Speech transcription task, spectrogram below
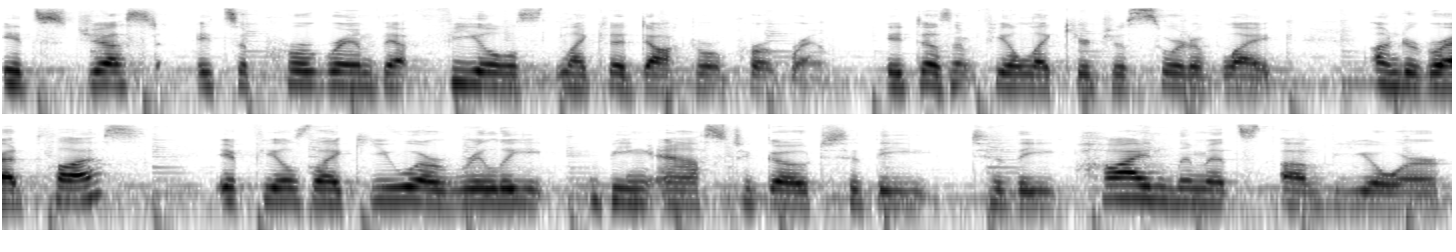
It's just, it's a program that feels like a doctoral program. It doesn't feel like you're just sort of like undergrad plus. It feels like you are really being asked to go to the, to the high limits of your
